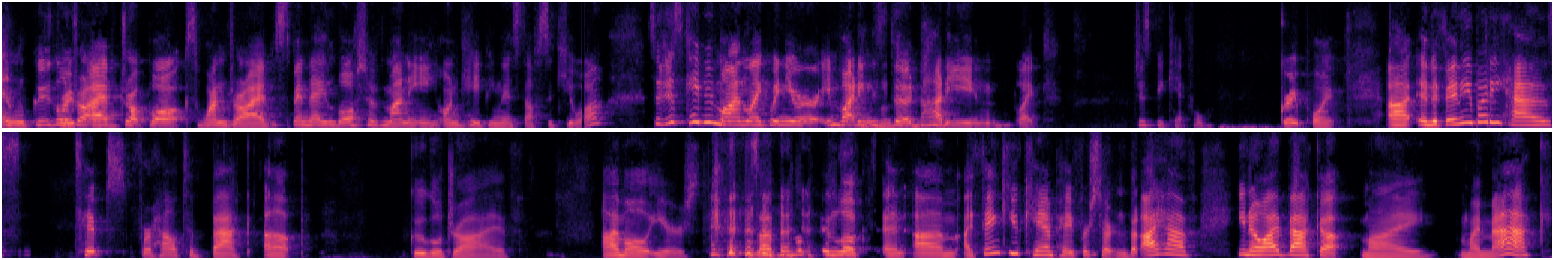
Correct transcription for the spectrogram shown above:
And Google Great Drive, Dropbox, OneDrive spend a lot of money on keeping their stuff secure. So just keep in mind, like when you're inviting Mhm. this third party in, like just be careful. Great point. Uh, and if anybody has tips for how to back up Google Drive, I'm all ears. because I've looked and looked, and um, I think you can pay for certain, but I have, you know, I back up my my Mac,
